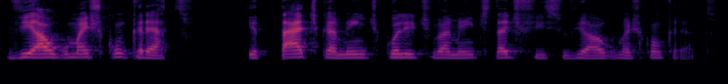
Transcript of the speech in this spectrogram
ver algo mais concreto. E taticamente, coletivamente, está difícil ver algo mais concreto.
